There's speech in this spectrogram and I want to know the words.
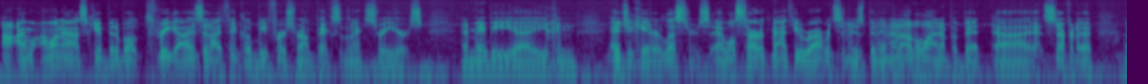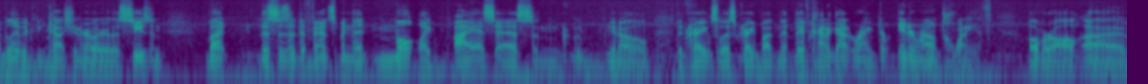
I, I want to ask you a bit about three guys that I think will be first round picks in the next three years, and maybe uh, you can educate our listeners. Uh, we'll start with Matthew Robertson, who's been in and out of lineup a bit. Uh, suffered a, I believe, a concussion earlier this season, but this is a defenseman that mo- like ISS and you know the Craigslist, Craig Button, they've kind of got ranked in around 20th overall.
